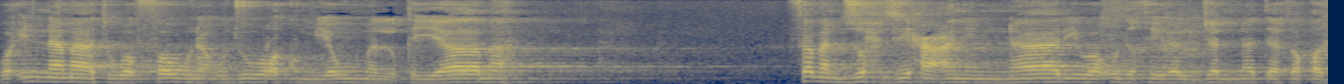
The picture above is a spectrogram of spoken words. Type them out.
وإنما توفون أجوركم يوم القيامة فمن زحزح عن النار وادخل الجنه فقد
